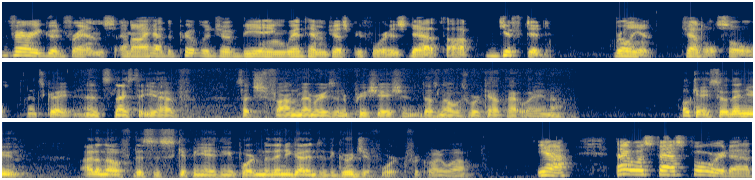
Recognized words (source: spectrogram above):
very good friends, and I had the privilege of being with him just before his death. gifted, brilliant, gentle soul. That's great. And it's nice that you have such fond memories and appreciation. It doesn't always work out that way, you know? Okay, so then you, I don't know if this is skipping anything important, but then you got into the Gurdjieff work for quite a while. Yeah, that was fast forward, uh,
